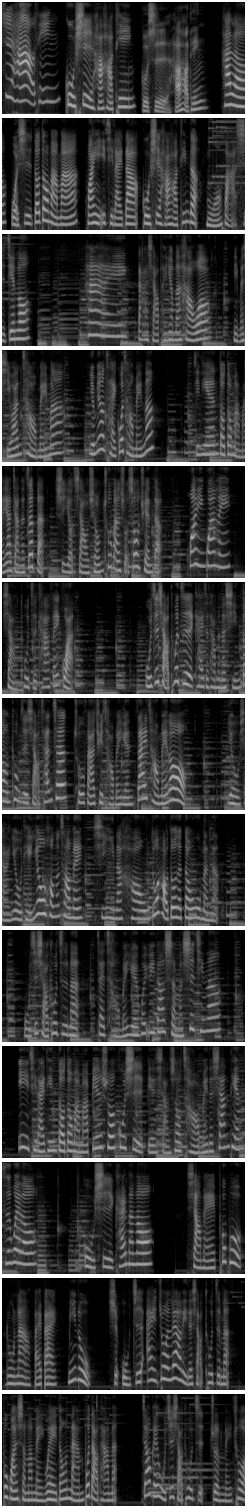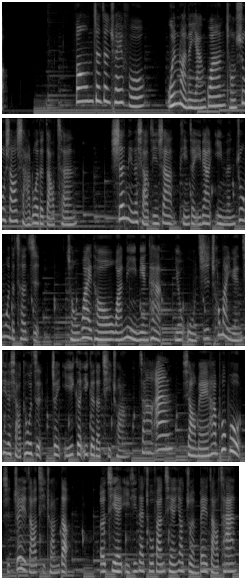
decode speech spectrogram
事好好听，故事好好听，故事好好听。Hello，我是豆豆妈妈，欢迎一起来到故事好好听的魔法时间喽！嗨，大小朋友们好哦！你们喜欢草莓吗？有没有采过草莓呢？今天豆豆妈妈要讲的这本是由小熊出版所授权的，欢迎光临小兔子咖啡馆。五只小兔子开着他们的行动兔子小餐车，出发去草莓园摘草莓喽！又香又甜又红的草莓，吸引了好多好多的动物们呢。五只小兔子们在草莓园会遇到什么事情呢？一起来听豆豆妈妈边说故事边享受草莓的香甜滋味喽！故事开门喽！小梅、噗噗、露娜、白白、咪露。是五只爱做料理的小兔子们，不管什么美味都难不倒它们。交给五只小兔子准没错。风阵阵吹拂，温暖的阳光从树梢洒落的早晨，森林的小径上停着一辆引人注目的车子。从外头往里面看，有五只充满元气的小兔子正一个一个的起床。早安，小梅和噗噗是最早起床的。而且已经在厨房前要准备早餐，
